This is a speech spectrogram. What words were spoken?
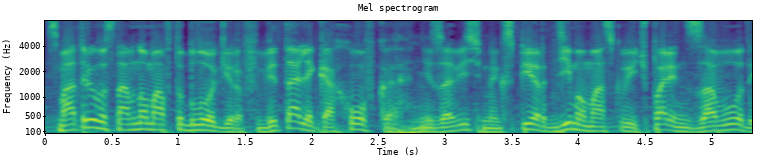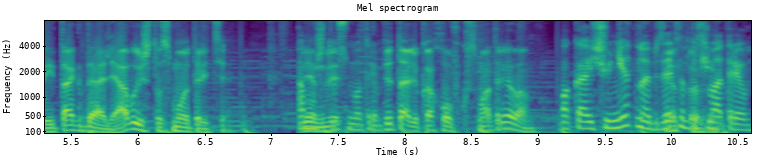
Смотрю в основном автоблогеров. Виталий Каховка, независимый эксперт, Дима Москвич, парень с завода и так далее. А вы что смотрите? А мы Лен, что Ви- смотрим? Виталию Каховку смотрела? Пока еще нет, но обязательно посмотрю.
